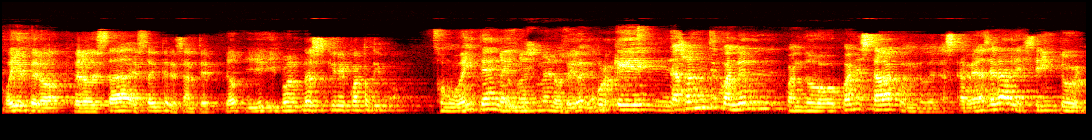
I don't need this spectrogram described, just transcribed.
Oye, pero, pero está, está interesante. ¿no? ¿Y, y bueno, eso tiene cuánto tiempo? Como 20 años más o menos, ¿verdad? porque casualmente cuando él, cuando Juan estaba con lo de las carreras era el Extreme Tour.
